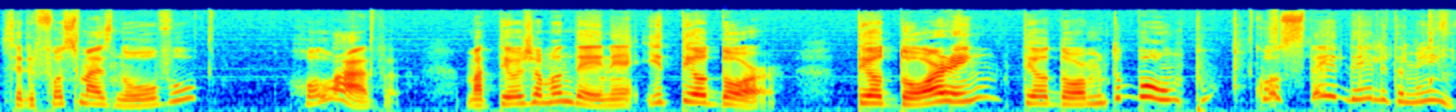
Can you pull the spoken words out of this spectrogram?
se ele fosse mais novo, rolava. Mateus já mandei, né? E Theodore? Theodore, hein? Theodore, muito bom. Pô, gostei dele também.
